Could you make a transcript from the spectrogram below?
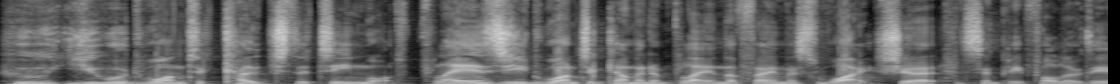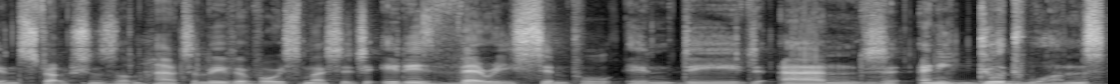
who you would want to coach the team, what players you'd want to come in and play in the famous white shirt, simply follow the instructions on how to leave a voice message. It is very simple indeed, and any good ones,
